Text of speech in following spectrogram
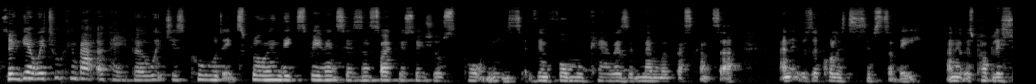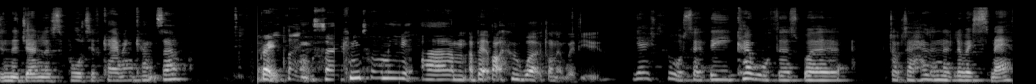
So, yeah, we're talking about a paper which is called Exploring the Experiences and Psychosocial Support Needs of Informal Carers and Men with Breast Cancer. And it was a qualitative study, and it was published in the Journal of Supportive Care in Cancer. Great, thanks. So, can you tell me um, a bit about who worked on it with you? Yeah, sure. So, the co authors were Dr. Helena Lewis Smith,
